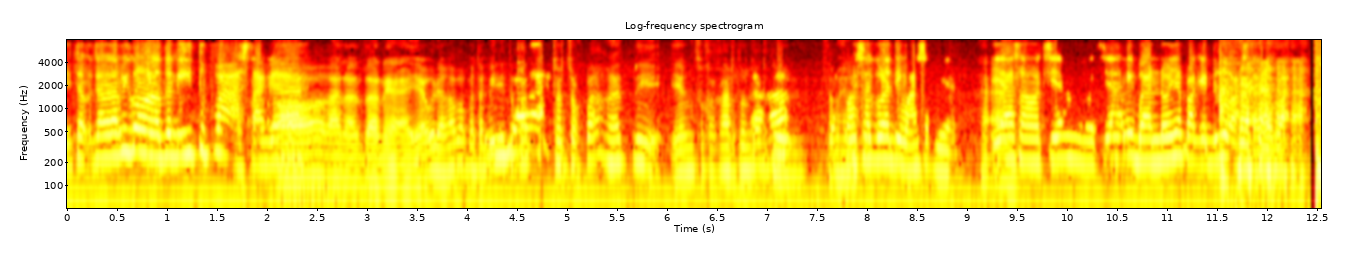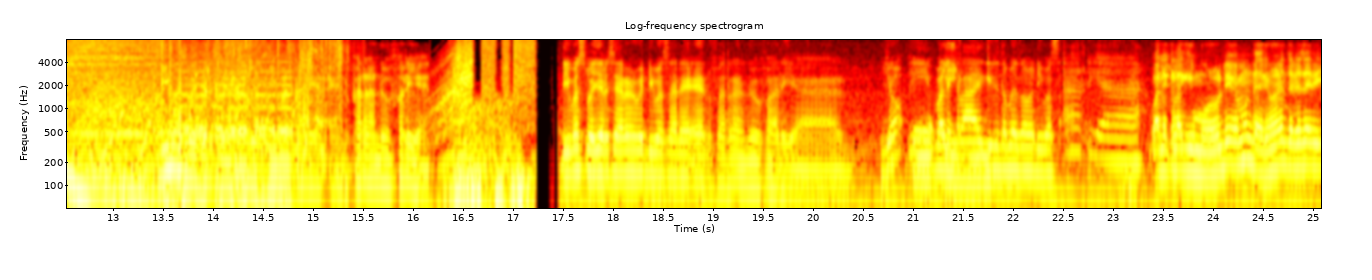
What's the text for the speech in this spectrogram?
Ya, Tapi, gue nggak nonton itu, Pak. Astaga. Oh, kan nonton ya. Ya udah nggak apa-apa, tapi ini tempat cocok banget nih yang suka kartun-kartun sama Hello Masa gue nanti masaknya? Ha-ha. Iya, selamat siang, selamat siang. Nih bandonya pakai dulu, astaga, Pak. Dimas belajar siaran with Dimas Arya and Fernando Varian. Dimas belajar siaran with Dimas Arya and Fernando Varian. Yo, balik lagi di tempat sama Dimas Arya. Balik lagi mulu dia emang dari mana dari tadi?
